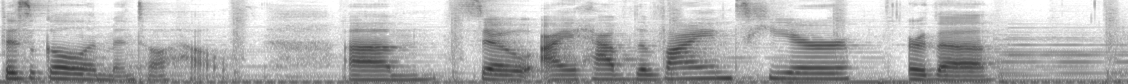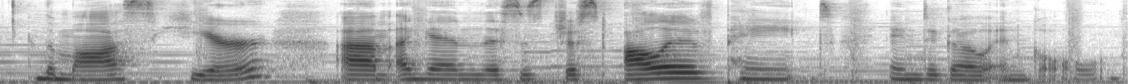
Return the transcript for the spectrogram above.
physical and mental health. Um, so I have the vines here, or the the moss here. Um, again, this is just olive paint, indigo, and gold.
